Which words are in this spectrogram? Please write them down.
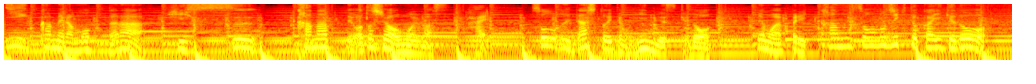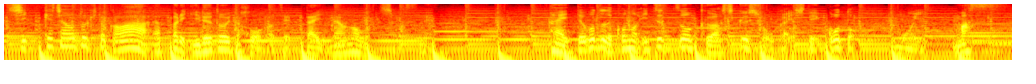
いいカメラ持ったら必須かなって私は思いますはい外で出しといてもいいんですけどでもやっぱり乾燥の時期とかいいけど湿気ちゃう時とかはやっぱり入れといた方が絶対長持ちしますねはいということでこの5つを詳しく紹介していこうと思います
